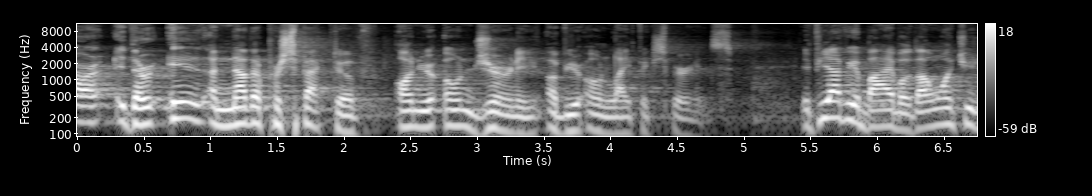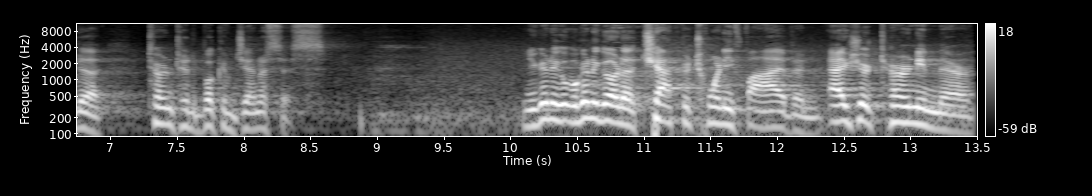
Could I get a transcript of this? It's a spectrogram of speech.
are, there is another perspective on your own journey of your own life experience. If you have your Bibles, I want you to turn to the book of Genesis. You're gonna, we're going to go to chapter 25, and as you're turning there,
